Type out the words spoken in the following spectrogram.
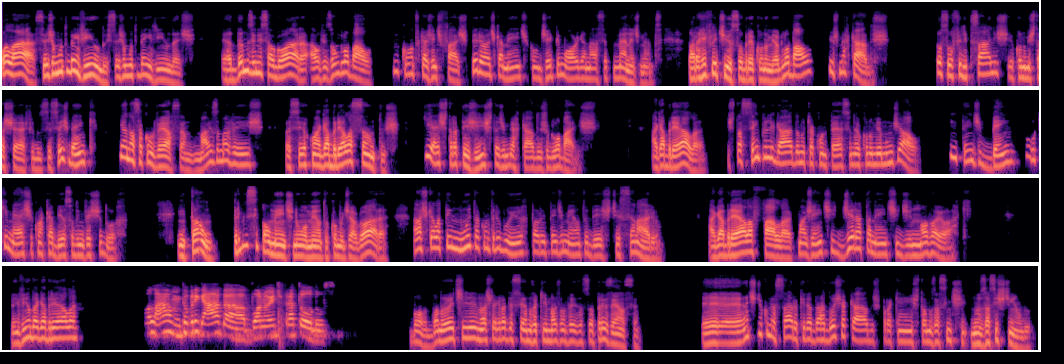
Olá, sejam muito bem-vindos, sejam muito bem-vindas. Eh, damos início agora ao Visão Global, encontro que a gente faz periodicamente com JP Morgan Asset Management, para refletir sobre a economia global e os mercados. Eu sou Felipe Sales, economista-chefe do C6 Bank, e a nossa conversa, mais uma vez, vai ser com a Gabriela Santos, que é estrategista de mercados globais. A Gabriela está sempre ligada no que acontece na economia mundial, entende bem o que mexe com a cabeça do investidor. Então, principalmente num momento como o de agora, acho que ela tem muito a contribuir para o entendimento deste cenário. A Gabriela fala com a gente diretamente de Nova York. Bem-vinda, Gabriela. Olá, muito obrigada. Boa noite para todos. Bom, boa noite. Nós que agradecemos aqui mais uma vez a sua presença. Eh, antes de começar, eu queria dar dois recados para quem está nos assisti nos assistindo.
